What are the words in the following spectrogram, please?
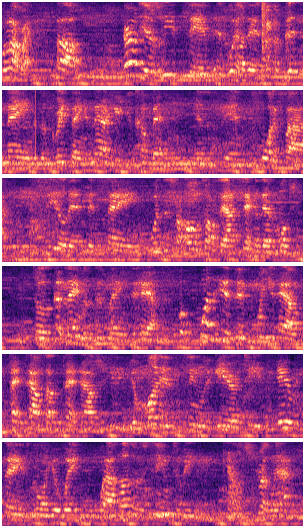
Well, all right. Uh, earlier, Lee said as well that a good name is a great thing, and now here you come back and, and fortify and seal that, that saying, what the old song say, I second that emotion. So a good name is a good name to have. But what is it when you have packed house after packed house, your money is seemingly guaranteed, everything's going your way, while others seem to be kind of struggling? How,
